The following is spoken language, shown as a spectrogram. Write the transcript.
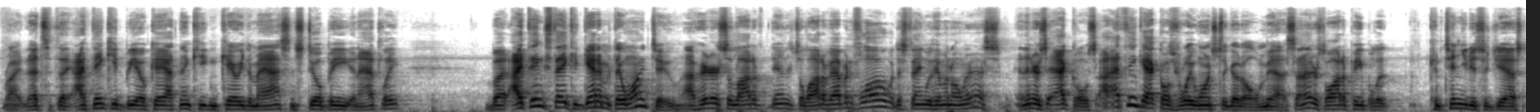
Right, that's the thing. I think he'd be okay. I think he can carry the mass and still be an athlete. But I think State could get him if they wanted to. I've heard there's a lot of you know, there's a lot of ebb and flow with this thing with him and Ole Miss. And then there's Echoles. I think Echoles really wants to go to Ole Miss. I know there's a lot of people that continue to suggest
